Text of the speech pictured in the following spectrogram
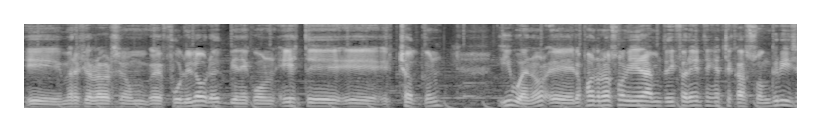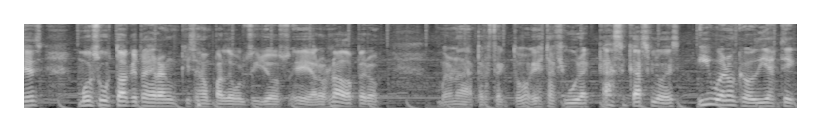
Eh, me refiero a la versión eh, fully loaded, viene con este shotgun. Y bueno, los pantalones son ligeramente diferentes, en este caso son grises. Hubiese gustado que trajeran quizás un par de bolsillos a los lados, pero bueno, nada, perfecto. Esta figura casi casi lo es. Y bueno, que hoy día esté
